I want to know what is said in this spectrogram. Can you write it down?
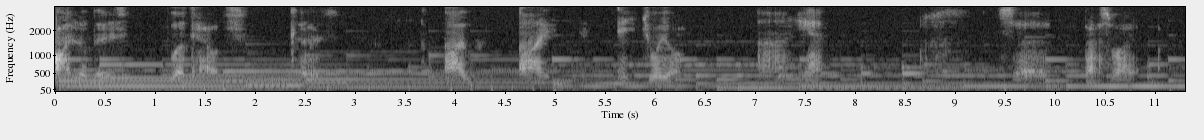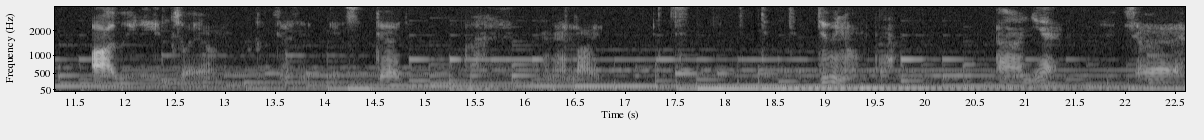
I love those workouts because I I enjoy them, and yeah, so that's why I really enjoy them good and I like doing them. And yeah, so uh,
